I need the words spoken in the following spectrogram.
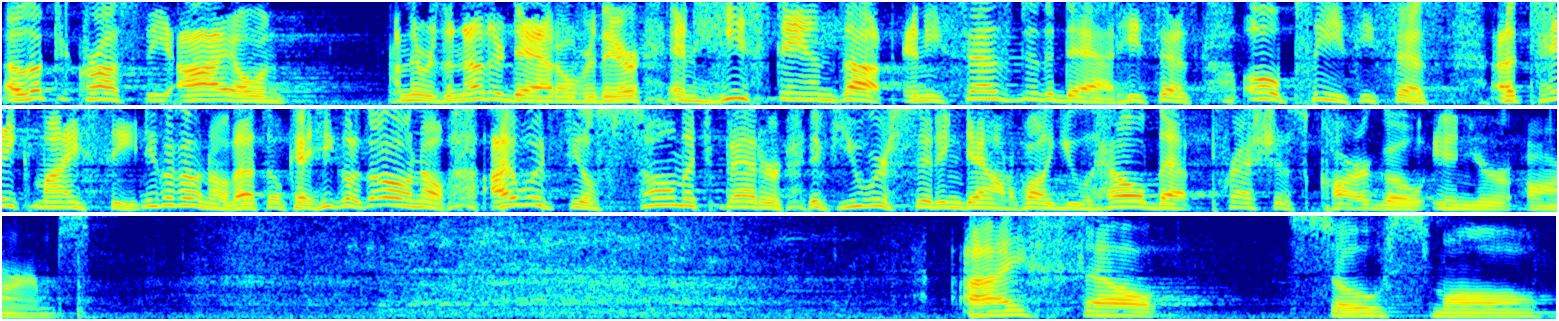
I looked across the aisle and and there was another dad over there, and he stands up and he says to the dad, he says, Oh, please, he says, uh, take my seat. And he goes, Oh, no, that's okay. He goes, Oh, no, I would feel so much better if you were sitting down while you held that precious cargo in your arms. I felt so small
